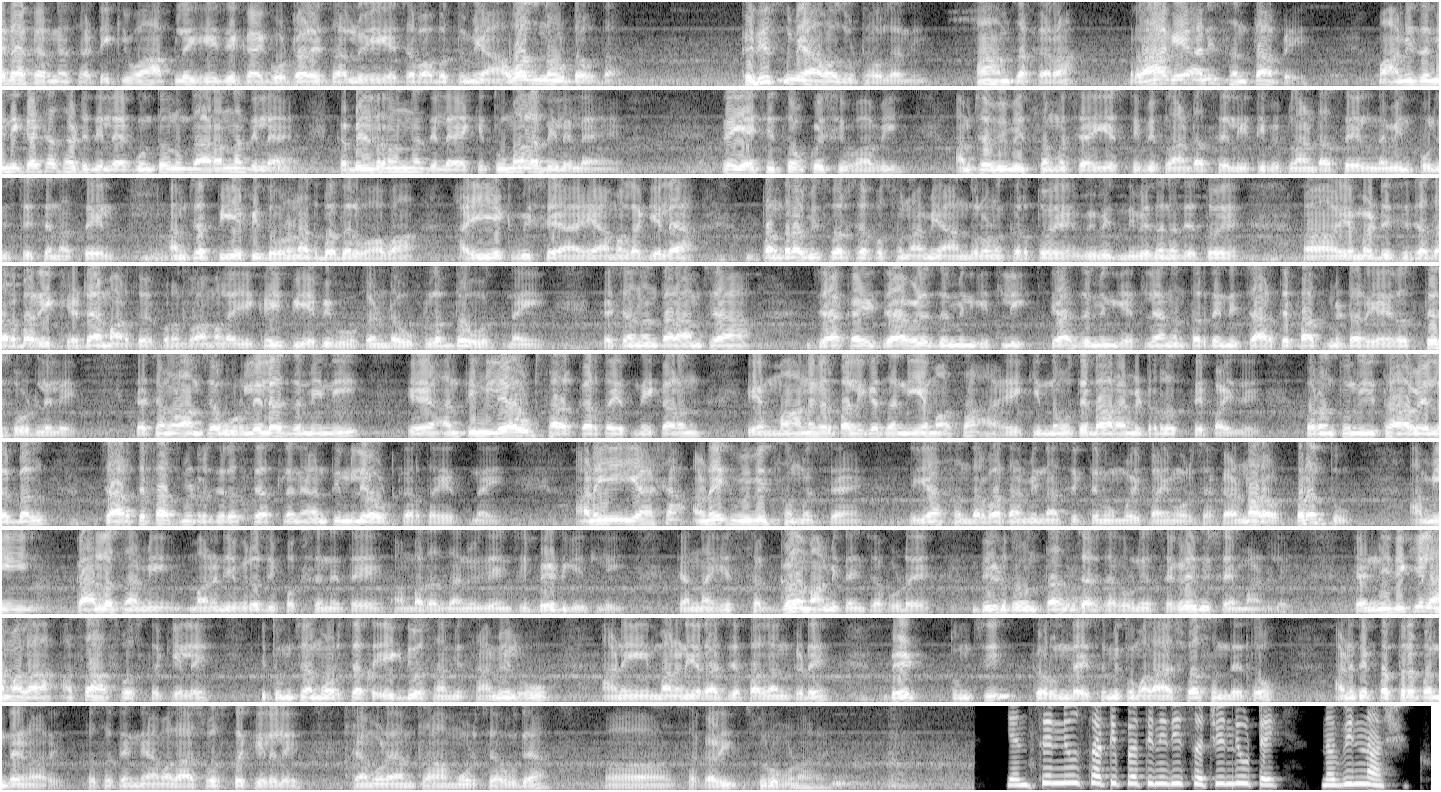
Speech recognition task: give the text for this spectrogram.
कायदा करण्यासाठी किंवा आपले हे जे काय घोटाळे चालू आहे याच्याबाबत तुम्ही आवाज न उठवता कधीच तुम्ही आवाज उठवला नाही. हा आमचा खरा राग आहे आणि संताप आहे. मग आम्ही जमिनी कशासाठी दिल्या? आहे गुंतवणूकदारांना दिल्या? आहे का बिल्डरांना दिलं आहे की तुम्हाला दिलेलं आहे? ते याची चौकशी व्हावी. आमच्या विविध समस्या एस टी पी प्लांट असेल ई टी पी प्लांट असेल नवीन पोलीस स्टेशन असेल आमच्या पी ए पी धोरणात बदल व्हावा. हाही एक विषय आहे. आम्हाला गेल्या पंधरा वीस वर्षापासून आम्ही आंदोलनं करतोय विविध निवेदनं देतोय एम आय डी सीच्या दरबारी खेट्या मारतोय परंतु आम्हाला एकही पी ए पी भूखंड उपलब्ध होत नाही. त्याच्यानंतर आमच्या ज्या काही ज्यावेळी जमीन घेतली त्या जमीन घेतल्यानंतर त्यांनी चार ते पाच मीटर हे रस्ते सोडलेले. त्याच्यामुळं आमच्या उरलेल्या जमिनी हे अंतिम लेआउट सा करता येत नाही कारण हे महानगरपालिकेचा नियम असा आहे की नऊ ते बारा मीटर रस्ते पाहिजे. परंतु इथं अवेलेबल चार ते पाच मीटरचे रस्ते असल्याने अंतिम लेआउट करता येत नाही. आणि या अशा अनेक विविध समस्या आहे. या संदर्भात आम्ही नाशिक ते मुंबई पायी मोर्चा काढणार आहोत. परंतु आम्ही कालच आम्ही माननीय विरोधी पक्षनेते अंबादास दानवेजी यांची भेट घेतली. त्यांना हे सगळं आम्ही त्यांच्यापुढे दीड दोन तास चर्चा करून हे सगळे विषय मांडले. त्यांनी देखील आम्हाला असं आश्वस्त केले की तुमच्या मोर्चात एक दिवस आम्ही सामील होऊ आणि माननीय राज्यपालांकडे भेट तुमची करून द्यायचं मी तुम्हाला आश्वासन देतो आणि ते पत्र पण देणार आहे. तसं त्यांनी आम्हाला आश्वस्त केलेलं आहे. त्यामुळे आमचा हा मोर्चा उद्या सकाळी सुरू होणार आहे. एनसीएन न्यूजसाठी प्रतिनिधी सचिन दिवटे नवीन नाशिक.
